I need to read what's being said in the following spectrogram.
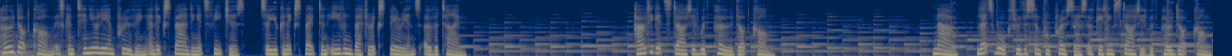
Poe.com is continually improving and expanding its features, so you can expect an even better experience over time. How to get started with Poe.com now, let's walk through the simple process of getting started with Poe.com.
